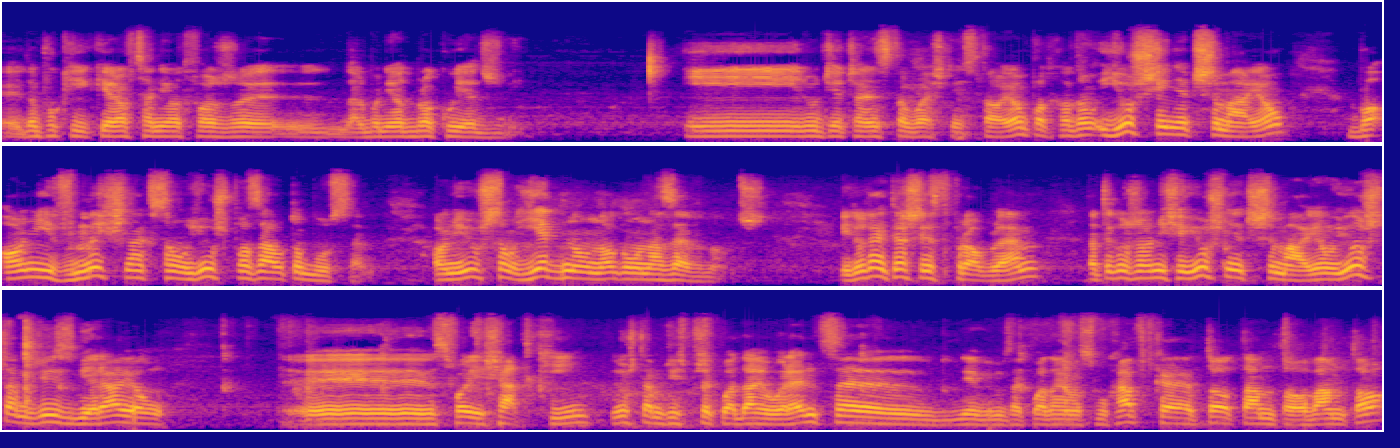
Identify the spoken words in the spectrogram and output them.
y, dopóki kierowca nie otworzy y, albo nie odblokuje drzwi. I ludzie często właśnie stoją, podchodzą i już się nie trzymają, bo oni w myślach są już poza autobusem. Oni już są jedną nogą na zewnątrz. I tutaj też jest problem, dlatego że oni się już nie trzymają, już tam gdzieś zbierają yy, swoje siatki, już tam gdzieś przekładają ręce, nie wiem, zakładają słuchawkę, to, tamto, wamto.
